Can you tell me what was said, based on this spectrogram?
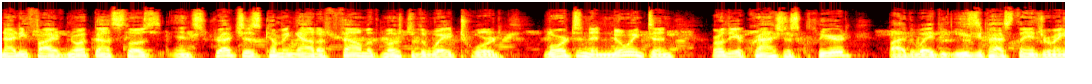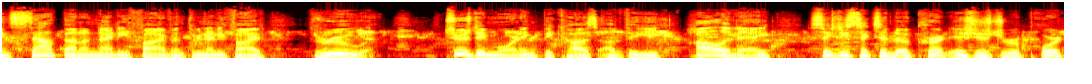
95 northbound slows in stretches coming out of Falmouth most of the way toward Lorton and Newington. Earlier crashes cleared. By the way, the E-ZPass lanes remain southbound on 95 and 395 through Tuesday morning because of the holiday. 66 had no current issues to report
